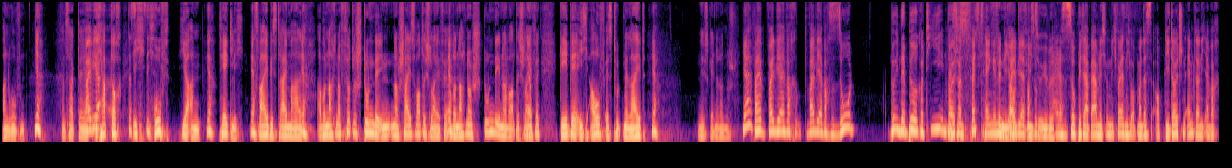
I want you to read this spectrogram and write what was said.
anrufen. Ja. Dann sagt er, ja, wir- ich habe doch, das ich ist nicht- ruf hier an, Ja. täglich, Ja. zwei bis dreimal, Ja. aber nach einer Viertelstunde in einer scheiß Warteschleife Ja. oder nach einer Stunde in einer Warteschleife gebe ich auf, es tut mir leid. Ja. Nee, es geht nicht anders. Ja, weil, weil wir einfach, weil wir einfach so in der Bürokratie in Das Deutschland ist- festhängen, Finde ich weil auch wir einfach viel so zu übel. Ey, das ist so bitterbärmlich und ich weiß nicht, ob man das, ob die deutschen Ämter nicht einfach,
